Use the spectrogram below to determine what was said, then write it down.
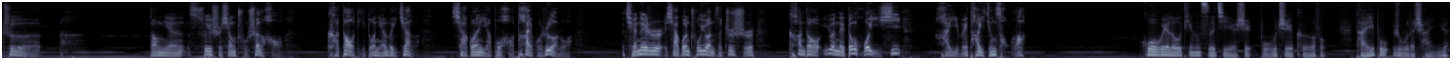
这当年虽是相处甚好，可到底多年未见了，下官也不好太过热络。且那日下官出院子之时，看到院内灯火已熄，还以为他已经走了。霍威楼听此解释，不置可否。抬步入了禅院，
